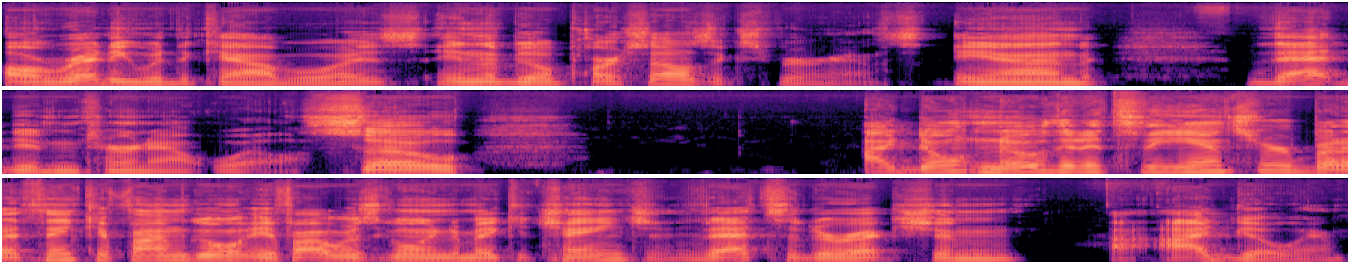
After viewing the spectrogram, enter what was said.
already with the Cowboys in the Bill Parcells experience, and that didn't turn out well. So I don't know that it's the answer, but I think if I'm going, if I was going to make a change, that's the direction I'd go in.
